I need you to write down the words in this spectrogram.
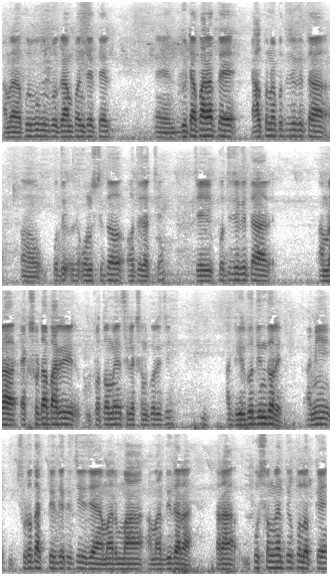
আমরা পূর্বগুলপুর গ্রাম পঞ্চায়েতের দুটা পাড়াতে আলপনা প্রতিযোগিতা প্রতি- অনুষ্ঠিত হতে যাচ্ছে। যেই প্রতিযোগিতার আমরা একশোটা বাড়ির প্রথমে সিলেকশন করেছি। আর দীর্ঘদিন ধরে আমি ছোট থাকতেই দেখেছি যে আমার মা, আমার দিদারা তারা পুষ সংক্রান্তি উপলক্ষে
